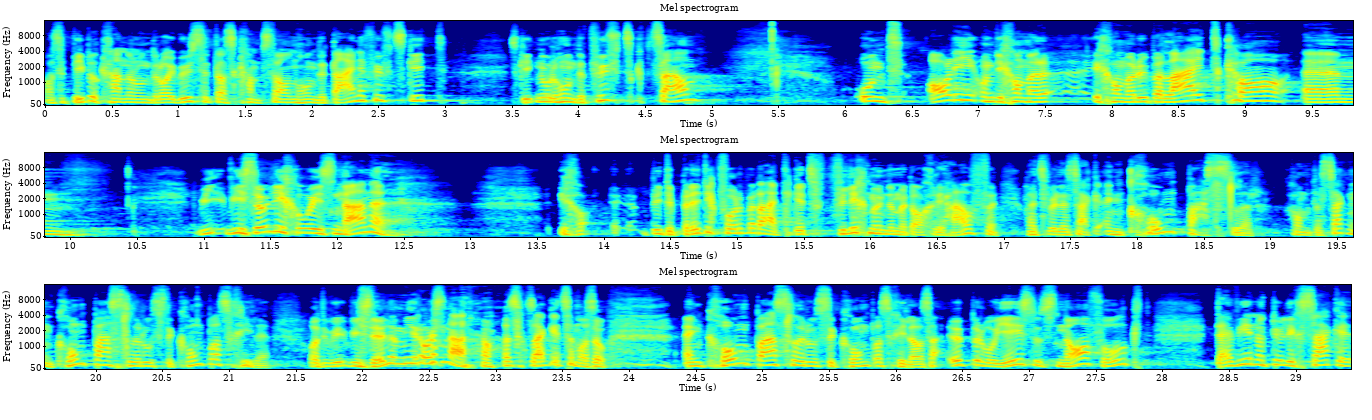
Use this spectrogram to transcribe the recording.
Also Bibelkenner unter euch wissen, dass es keinen Psalm 151 gibt. Es gibt nur 150 Psalmen. Und alle, und ich habe mir, ich mir überlegt, ähm, wie, wie soll ich uns nennen? Ich bei der Predigtvorbereitung, jetzt, vielleicht müssen wir da ein bisschen helfen. Ich wollte sagen, ein Kompassler. Kann man das sagen? Ein Kompassler aus der Kompasskille? Oder wie, wie, sollen wir uns nennen? Also ich sage jetzt mal so, ein Kompassler aus der Kompasskille. Also jemand, der Jesus nachfolgt, der wird natürlich sagen,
